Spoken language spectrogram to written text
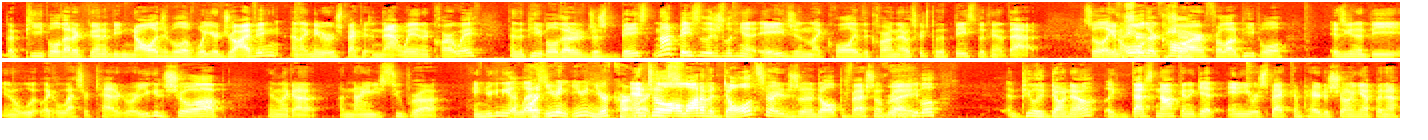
the people that are going to be knowledgeable of what you're driving and like maybe respect it in that way in a car way and the people that are just base not basically just looking at age and like quality of the car on the outskirts but they're basically looking at that so like an For sure, older for car for a lot of people is going to be in a like a lesser category you can show up in like a, a 90 Supra and you're going to get or less even even your car until Marcus. a lot of adults, right, just an adult professional Right. people, and people who don't know, like that's not going to get any respect compared to showing up in a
